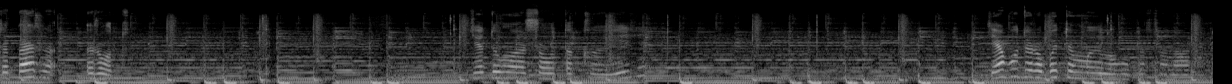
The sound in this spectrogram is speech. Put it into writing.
Тепер рот. Я думаю, що отакий. Я буду робити милого персонажа.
